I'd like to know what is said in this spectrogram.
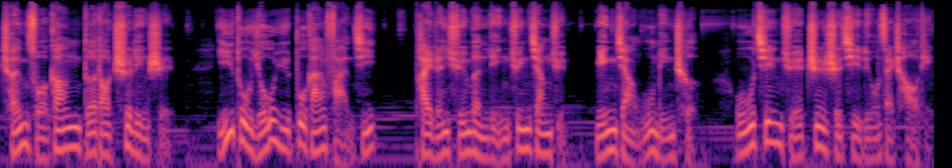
陈所刚得到敕令时，一度犹豫，不敢反击，派人询问领军将军名将吴明彻，吴坚决支持其留在朝廷。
